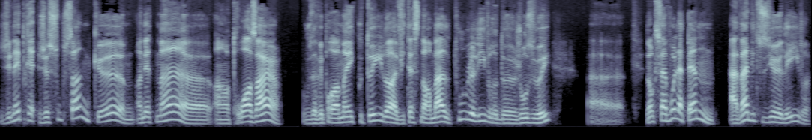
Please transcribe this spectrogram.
j'ai l'impression, je soupçonne que, honnêtement, euh, en trois heures, vous avez probablement écouté là, à vitesse normale tout le livre de Josué. donc, ça vaut la peine, avant d'étudier un livre,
